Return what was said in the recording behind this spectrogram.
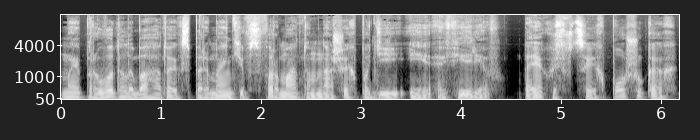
Ми проводили багато експериментів з форматом наших подій і ефірів, та якось в цих пошуках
